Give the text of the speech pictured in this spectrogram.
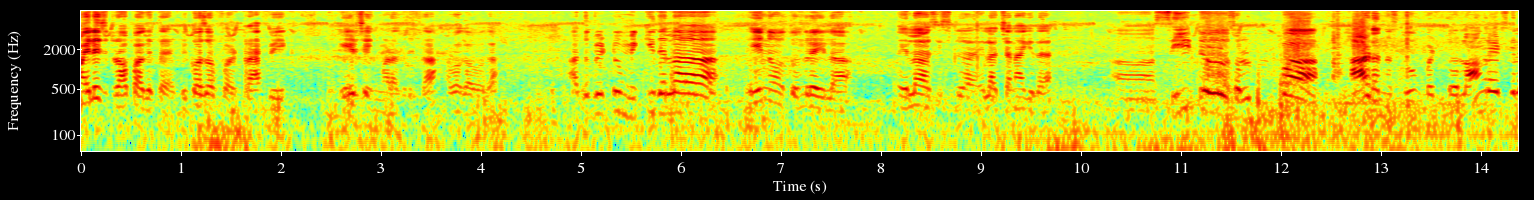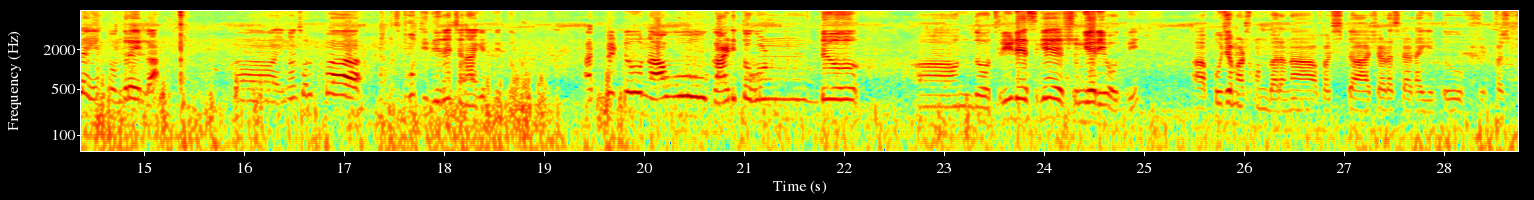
ಮೈಲೇಜ್ ಡ್ರಾಪ್ ಆಗುತ್ತೆ because of traffic gear change ಮಾಡೋದ್ರಿಂದ ಅವಾಗವಾಗ. ಅದು ಬಿಟ್ಟು ಮಿಕ್ಕಿದೆಲ್ಲ ಏನು ತೊಂದರೆ ಇಲ್ಲ. ಎಲ್ಲ ಸಿಸ್ಟ ಎಲ್ಲ ಚೆನ್ನಾಗಿದೆ. ಸೀಟು ಸ್ವಲ್ಪ ಹಾರ್ಡ್ ಅನ್ನಿಸ್ತು ಬಟ್ ಲಾಂಗ್ ರೈಡ್ಸ್ಗೆಲ್ಲ ಏನು ತೊಂದರೆ ಇಲ್ಲ. ಇನ್ನೊಂದು ಸ್ವಲ್ಪ ಸ್ಮೂತ್ ಇದ್ದಿದ್ರೆ ಚೆನ್ನಾಗಿರ್ತಿತ್ತು. ಅದು ಬಿಟ್ಟು ನಾವು ಗಾಡಿ ತೊಗೊಂಡು ಒಂದು ತ್ರೀ ಡೇಸ್ಗೆ ಶೃಂಗೇರಿ ಹೋದ್ವಿ. ಪೂಜೆ ಮಾಡಿಸ್ಕೊಂಡು ಬರೋಣ. ಫಸ್ಟ್ ಆಷಾಢ ಸ್ಟಾರ್ಟ್ ಆಗಿತ್ತು. ಫಸ್ಟ್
